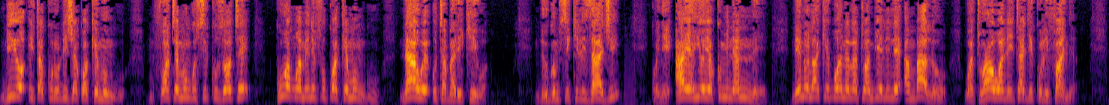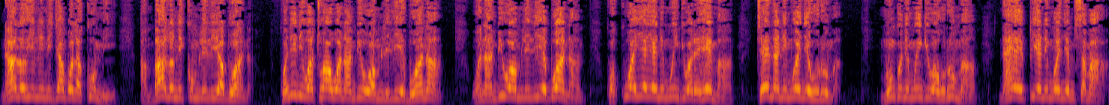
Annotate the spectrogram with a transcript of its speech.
ndiyo itakurudisha kwake mungu. Mfuate mungu siku zote kuwa mwaminifu kwake mungu nawe utabarikiwa. Ndugu msikilizaji kwenye aya hiyo ya 14 neno lake bwana latuambia lile ambalo watu hao walihitaji kulifanya. Nalo hili ni jambo la kumi ambalo ni kumlilia bwana. Kwa nini watu hao wanaambiwa wamlilie bwana? Wanaambiwa wamlilie bwana kwa kuwa yeye ni mwingi wa rehema tena ni mwenye huruma. Mungu ni mwingi wa huruma naye pia ni mwenye msamaha.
